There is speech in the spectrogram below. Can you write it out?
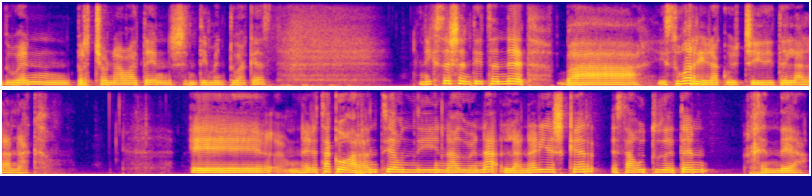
duen pertsona baten sentimentuak ez. Nik ze sentitzen dut, ba, izugarri erakutsi ditela lanak. E, niretzako garrantzia handina duena lanari esker ezagutu duten jendea.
